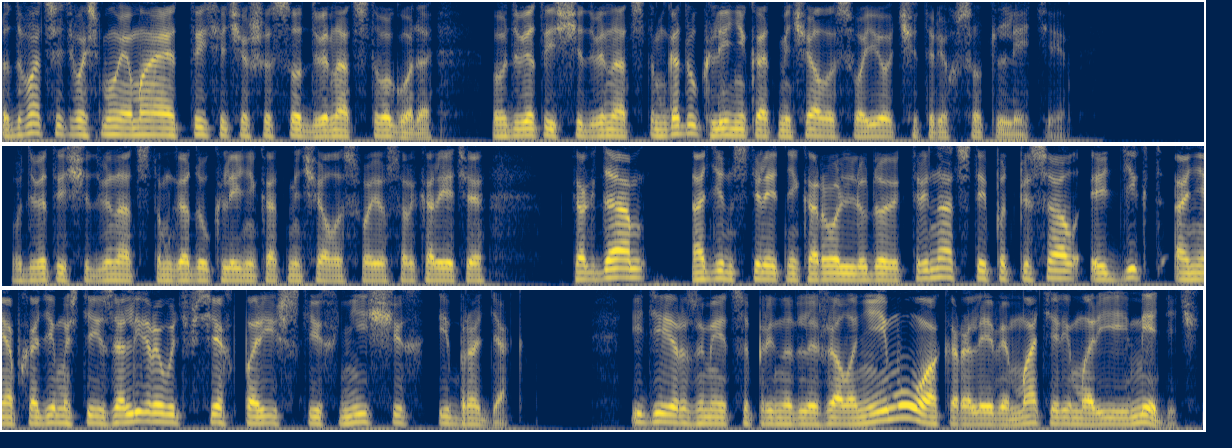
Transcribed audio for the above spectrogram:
28 мая 1612 года. В 2012 году клиника отмечала свое 400-летие. В 2012 году клиника отмечала свое сорокалетие, когда одиннадцатилетний король Людовик XIII подписал эдикт о необходимости изолировать всех парижских нищих и бродяг. Идея, разумеется, принадлежала не ему, а королеве матери Марии Медичи.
